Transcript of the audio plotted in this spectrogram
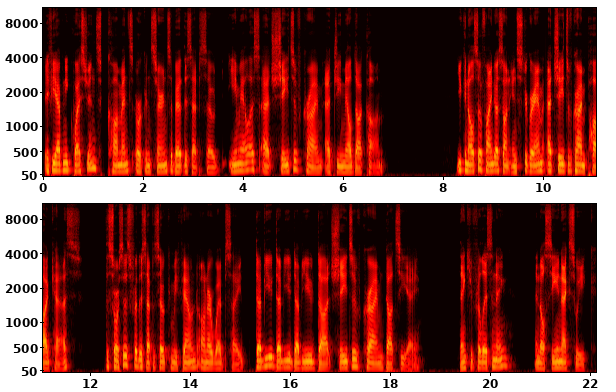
If you have any questions, comments, or concerns about this episode, email us at shadesofcrime at gmail.com. You can also find us on Instagram at Shades of Crime Podcast. The sources for this episode can be found on our website, www.shadesofcrime.ca. Thank you for listening, and I'll see you next week.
